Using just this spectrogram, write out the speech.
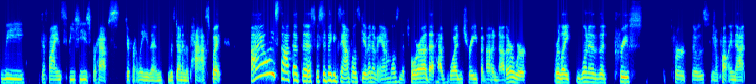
we define species perhaps differently than was done in the past, but I always thought that the specific examples given of animals in the Torah that have one trait but not another were were like one of the proofs for those, you know, following that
